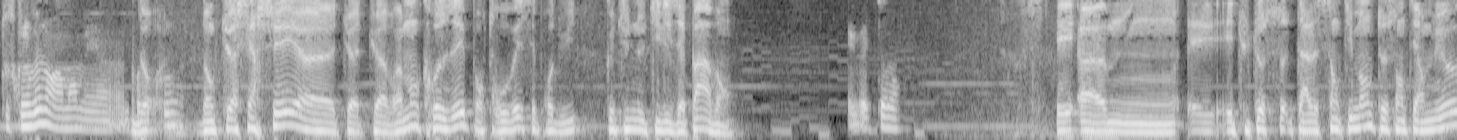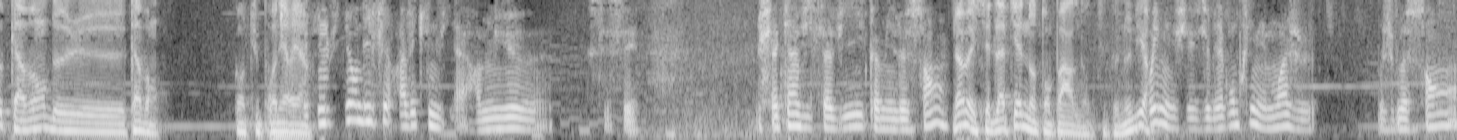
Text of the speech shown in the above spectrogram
tout ce qu'on veut, normalement, mais euh, donc, donc tu as cherché, euh, tu, as, tu as vraiment creusé pour trouver ces produits que tu n'utilisais pas avant. Exactement. Et, euh, et, et tu te, as le sentiment de te sentir mieux qu'avant de qu'avant quand tu prenais rien? Avec une vision différente, avec une vie. Alors, mieux, c'est, chacun vit sa vie comme il le sent. Non, mais c'est de la tienne dont on parle, donc tu peux nous dire. Oui, mais j'ai bien compris, mais moi, je, je me sens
